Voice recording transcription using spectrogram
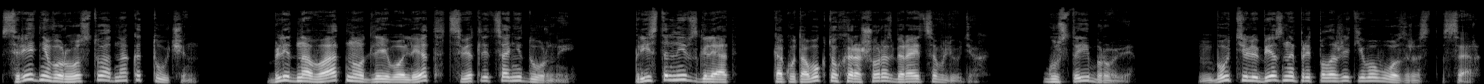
Среднего росту, однако, тучен. Бледноват, но для его лет цвет лица недурный. Пристальный взгляд, как у того, кто хорошо разбирается в людях. Густые брови. Будьте любезны предположить его возраст, сэр.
